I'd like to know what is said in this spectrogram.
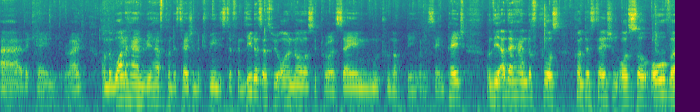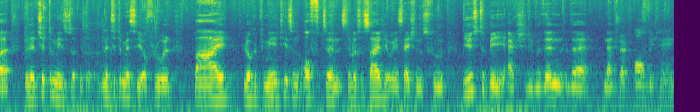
uh, the KNU, right? On the one hand, we have contestation between these different leaders, as we all know, Zipporah Sein, Mutru not being on the same page. On the other hand, of course, contestation also over the legitimacy, legitimacy of rule by local communities and often civil society organizations who used to be actually within the network of the KNU.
